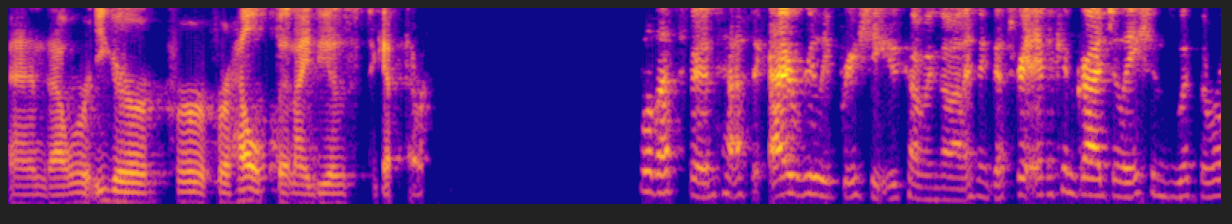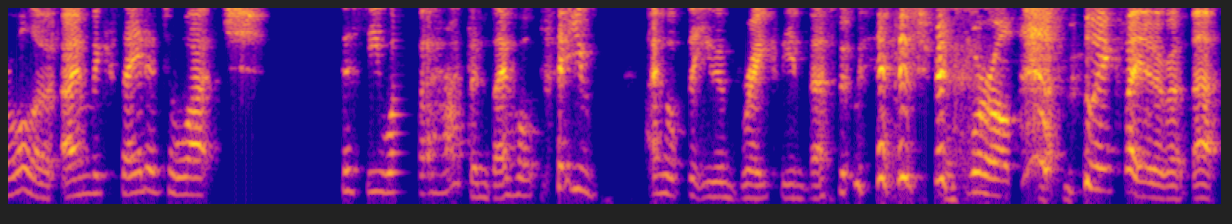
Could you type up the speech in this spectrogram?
and uh, we're eager for, for help and ideas to get there. Well, that's fantastic. I really appreciate you coming on. I think that's great, and congratulations with the rollout. I'm excited to watch to see what, what happens. I hope that you I hope that you break the investment management world. I'm really excited about that.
